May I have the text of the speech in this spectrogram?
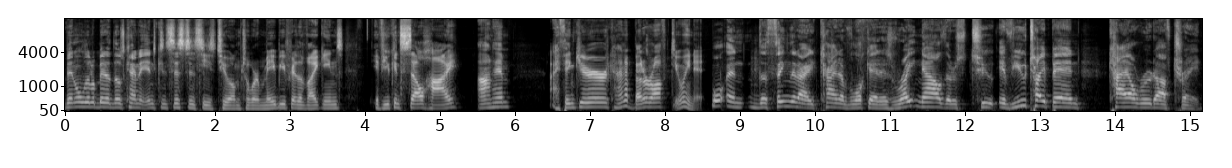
been a little bit of those kind of inconsistencies to him to where maybe for the Vikings, if you can sell high on him, I think you're kind of better off doing it. Well, and the thing that I kind of look at is right now there's two. If you type in Kyle Rudolph trade,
